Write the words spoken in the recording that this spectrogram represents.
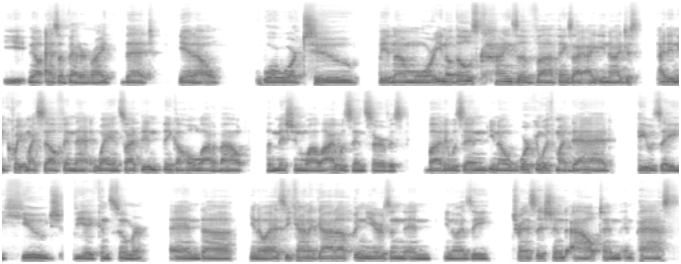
you know, as a veteran, right? That, you know, World War II, Vietnam War, you know, those kinds of uh, things. I, I, you know, I just, I didn't equate myself in that way. And so I didn't think a whole lot about the mission while I was in service. But it was in, you know, working with my dad. He was a huge VA consumer. And, uh, you know, as he kind of got up in years and, and, you know, as he transitioned out and, and passed,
